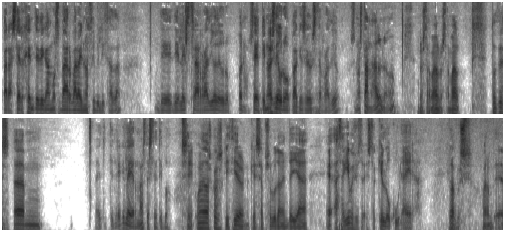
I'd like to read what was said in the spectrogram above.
Para ser gente, digamos, bárbara y no civilizada, de- del extra radio de Europa, bueno, o sea, que no es de Europa, que es el extra radio, pues no está mal, ¿no? No está mal, no está mal. Entonces, Eh, Tendré que leer más de este tipo. sí, una de las cosas que hicieron, que es absolutamente ya. eh, hasta aquí hemos visto esto, qué locura era. Claro, pues bueno, eh,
